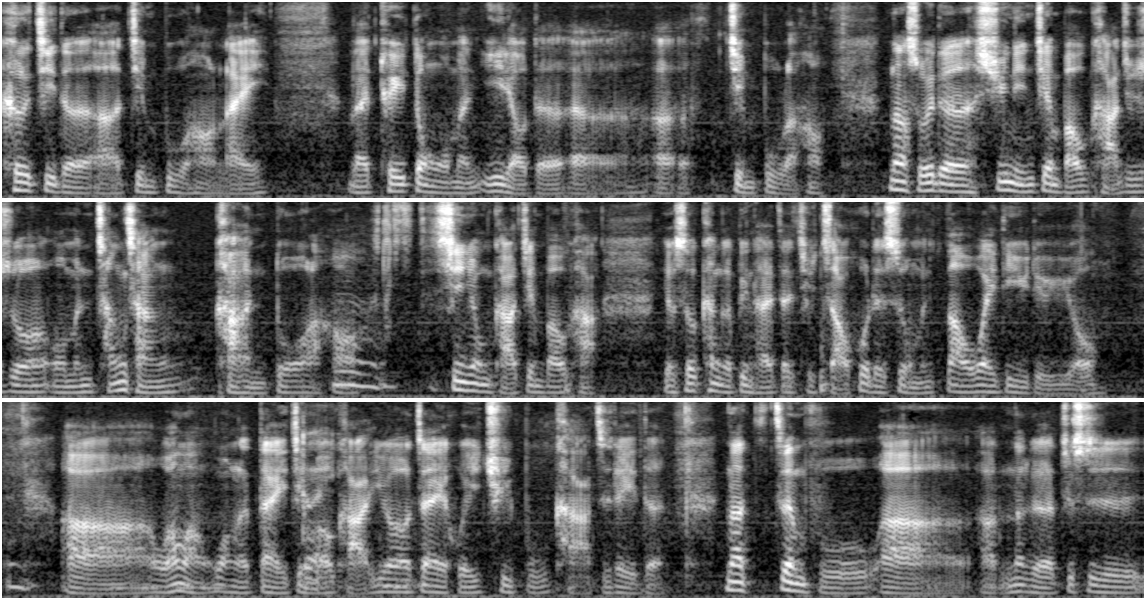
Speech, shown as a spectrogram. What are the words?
科技的啊进步哈，来来推动我们医疗的呃呃进步了哈。那所谓的虚拟健保卡，就是说我们常常卡很多了哈，信用卡、健保卡，有时候看个病还再去找，或者是我们到外地旅游，啊，往往忘了带健保卡，又要再回去补卡之类的。那政府啊啊，那个就是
